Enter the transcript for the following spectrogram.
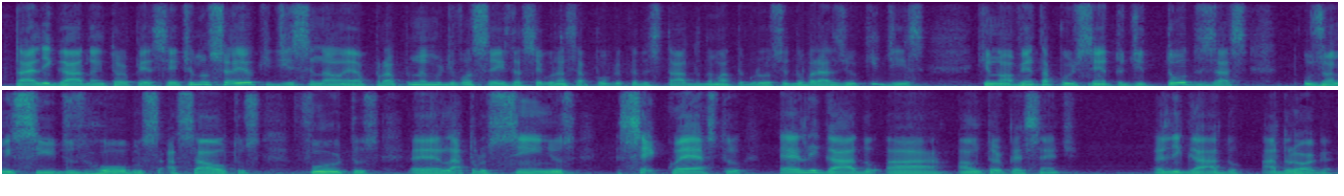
está ligado ao entorpecente. Não sou eu que disse, não, é o próprio número de vocês, da Segurança Pública do Estado do Mato Grosso e do Brasil, que diz que 90% de todos as, os homicídios, roubos, assaltos, furtos, é, latrocínios, sequestro, é ligado a, ao entorpecente é ligado à droga.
